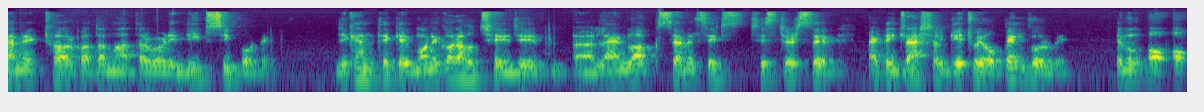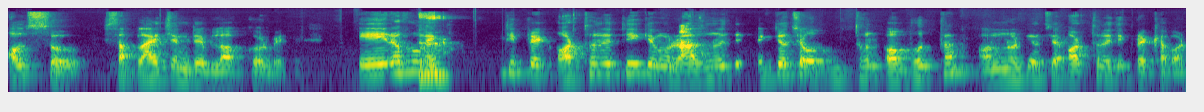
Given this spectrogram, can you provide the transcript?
কানেক্ট হওয়ার কথা মাতারবাড়ি ডিপ সি পোর্টে যেখান থেকে মনে করা হচ্ছে যে ল্যান্ডলক সেভেন সিক্স সিস্টার্স এর একটা ইন্টারন্যাশনাল গেটওয়ে ওপেন করবে এবং অলসো সাপ্লাই চেন ডেভেলপ করবে। এইরকম একটি অর্থনৈতিক এবং রাজনৈতিক একটি হচ্ছে অভ্যুত্থান- অন্যটি হচ্ছে অর্থনৈতিক প্রেক্ষাপট।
